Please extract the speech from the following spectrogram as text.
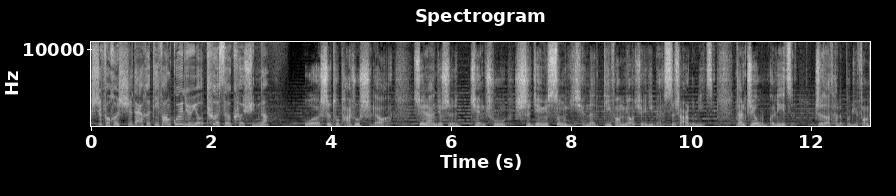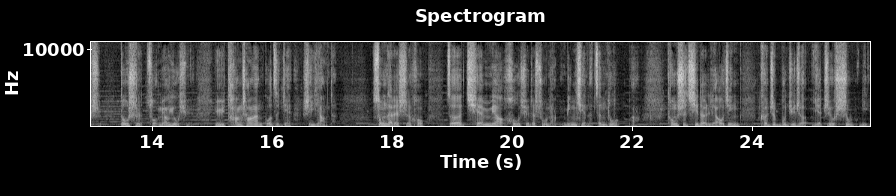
是否和时代和地方规律有特色可循呢？我试图爬出史料啊，虽然就是检出始建于宋以前的地方庙学一百四十二个例子，但只有五个例子知道它的布局方式都是左庙右学，与唐长安国子监是一样的。宋代的时候，则前庙后学的数量明显的增多啊。同时期的辽金可知布局者也只有十五例，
